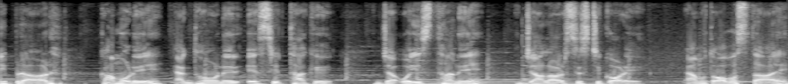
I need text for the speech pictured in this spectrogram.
পিঁপড়ার কামড়ে এক ধরনের অ্যাসিড থাকে, যা ওই স্থানে জ্বালার সৃষ্টি করে। এমতো অবস্থায়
